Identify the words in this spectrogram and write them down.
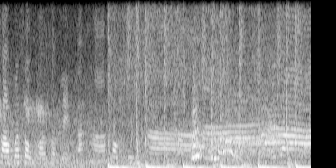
ความประสบความสำเร็จนะคะ ขอบคุณค่ะ บ๊ายบาย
